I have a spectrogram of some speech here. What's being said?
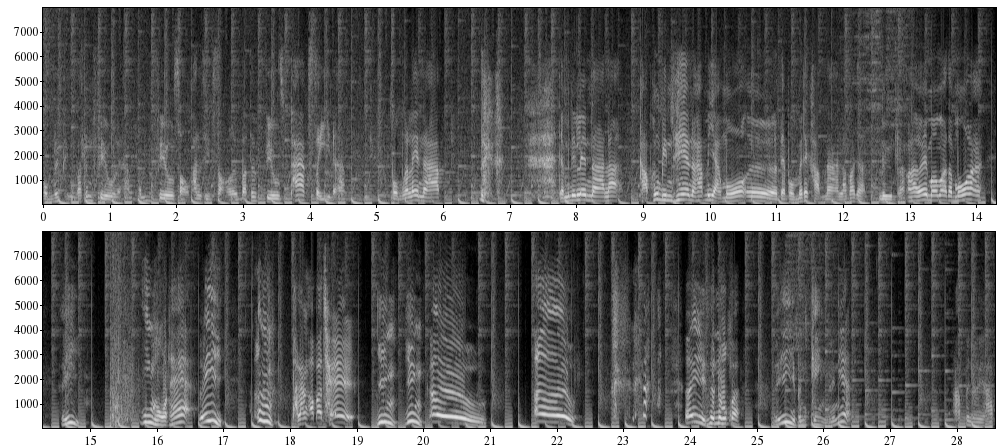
ผมนึกถึง Battlefield เลยครับ Battlefield 2012 หรือ Battlefield ภาค 4 นะครับ ผมก็เล่นนะครับ แต่ไม่ได้เล่นนานละขับเครื่องบินเทพนะครับ ไม่อยากโม้เออ แต่ผมไม่ได้ขับนานแล้วก็จะลืมแล้วเฮ้ยมอมาแต่โม้ละเฮ้ย ยิงโหดแท้เฮ้ยอื้อพลังอัปาเชยิงยิงเออเออเฮ้ยสนุกอะเฮ้ยมันเก่งเลยเนี่ยอัพไปเลยครับ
